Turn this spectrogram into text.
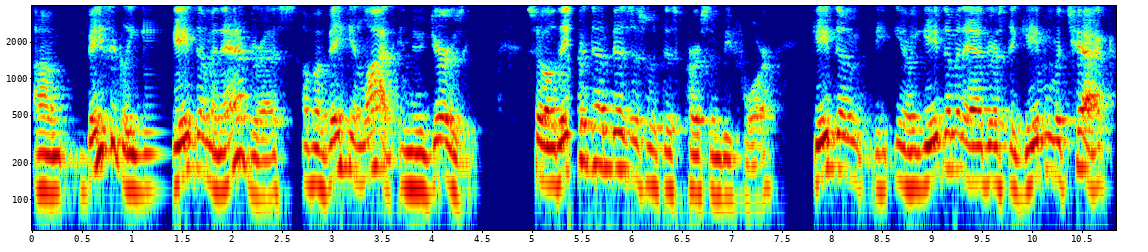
um, basically gave them an address of a vacant lot in New Jersey. So they had done business with this person before, gave them, you know, gave them an address, they gave them a check,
